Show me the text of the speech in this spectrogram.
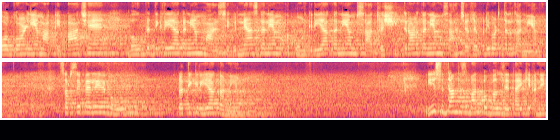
और गौण नियम आपके पाँच हैं। बहुप्रतिक्रिया का नियम, मानसिक विन्यास का नियम, अपूर्ण क्रिया का नियम सादृशीकरण का नियम, साहचर्य परिवर्तन का नियम। सबसे पहले है बहु प्रतिक्रिया का नियम। ये सिद्धांत इस बात पर बल देता है कि अनेक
